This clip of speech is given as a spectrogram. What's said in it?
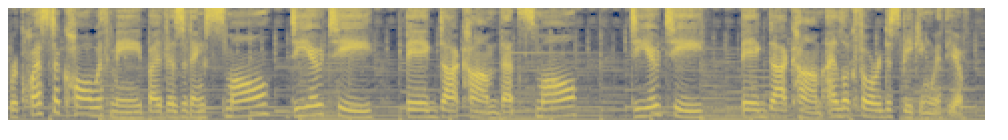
Request a call with me by visiting smalldotbig.com. That's smalldotbig.com. I look forward to speaking with you.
